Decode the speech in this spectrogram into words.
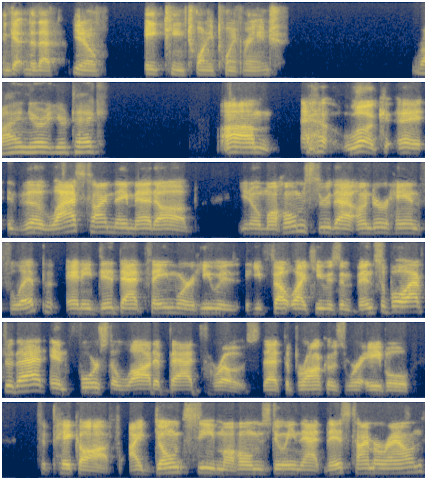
and get into that you know 18 20 point range. Ryan, your your take? Um, look, uh, the last time they met up, you know, Mahomes threw that underhand flip and he did that thing where he was he felt like he was invincible after that and forced a lot of bad throws that the Broncos were able to pick off. I don't see Mahomes doing that this time around.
